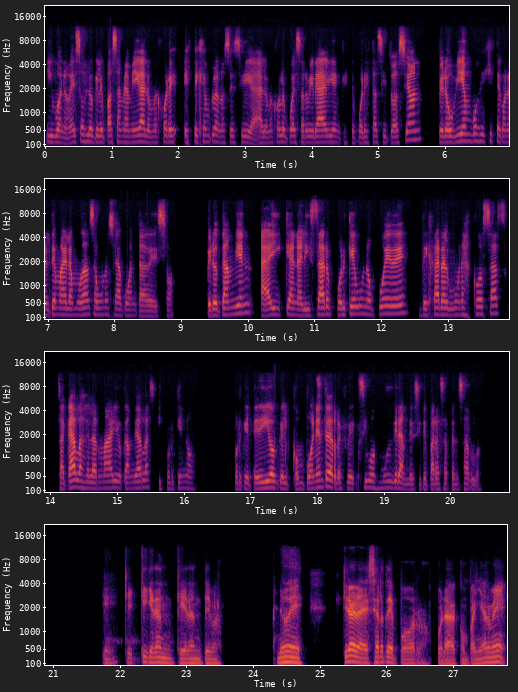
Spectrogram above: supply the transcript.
Y bueno, eso es lo que le pasa a mi amiga. A lo mejor e- este ejemplo, no sé si a lo mejor le puede servir a alguien que esté por esta situación, pero bien vos dijiste con el tema de la mudanza, uno se da cuenta de eso. Pero también hay que analizar por qué uno puede dejar algunas cosas, sacarlas del armario, cambiarlas y por qué no. Porque te digo que el componente de reflexivo es muy grande si te paras a pensarlo. Qué, qué- gran, qué gran tema. Noé, quiero agradecerte por, por acompañarme.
